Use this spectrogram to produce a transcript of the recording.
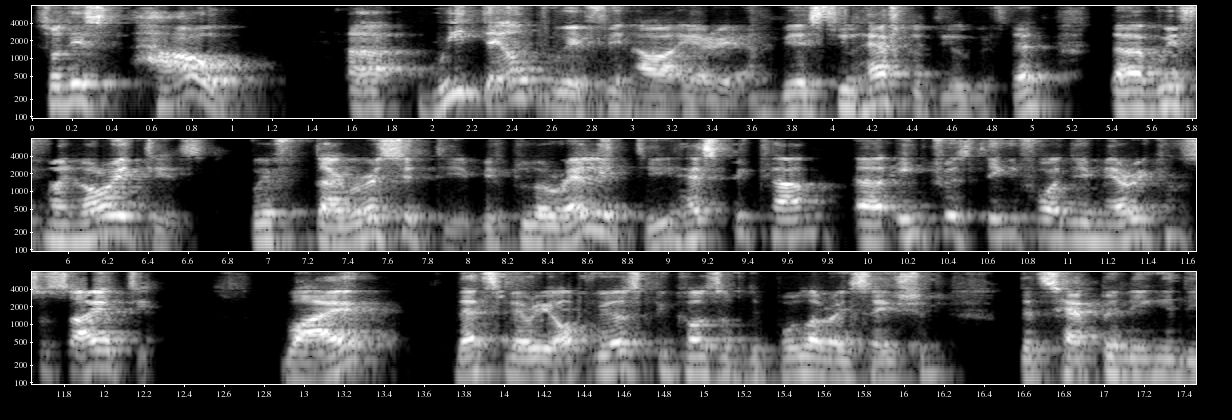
So this how uh, we dealt with in our area, and we still have to deal with that, uh, with minorities, with diversity, with plurality, has become uh, interesting for the American society. Why? That's very obvious because of the polarization that's happening in the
